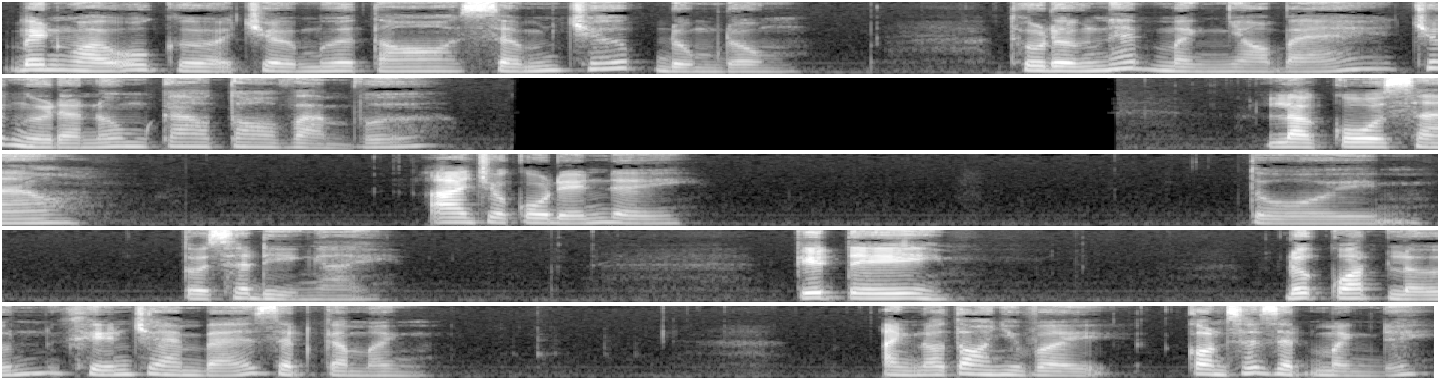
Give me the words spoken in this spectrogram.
Bên ngoài ô cửa trời mưa to, Sấm chớp đùng đùng. Thu đứng nếp mình nhỏ bé Trước người đàn ông cao to vạm vỡ. Là cô sao? Ai cho cô đến đây? Tôi Tôi sẽ đi ngay. Kitty! Đức quát lớn khiến cho em bé giật cả mình. Anh nói to như vậy, Con sẽ giật mình đấy.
